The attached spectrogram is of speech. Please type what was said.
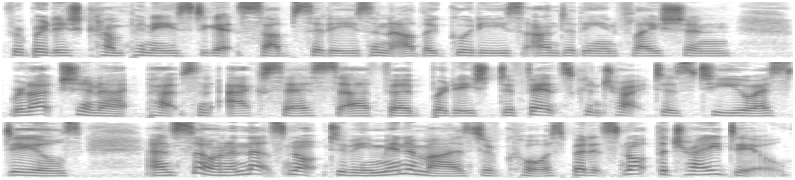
for British companies to get subsidies and other goodies under the Inflation Reduction Act, perhaps an access uh, for British defence contractors to US deals, and so on. And that's not to be minimised, of course, but it's not the trade deal.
